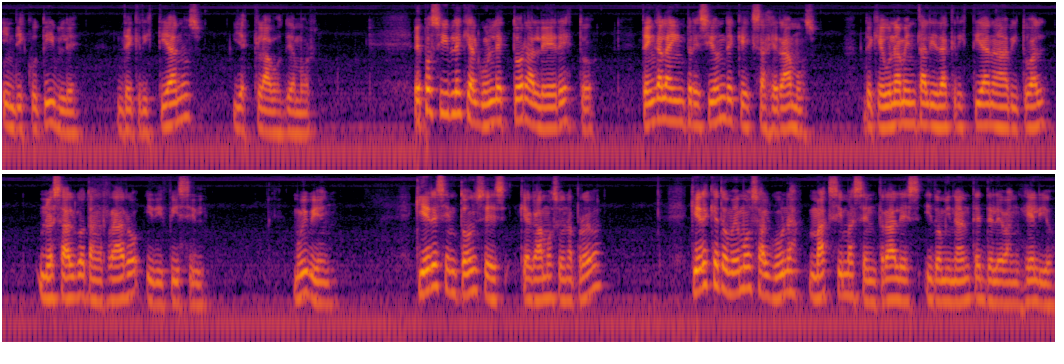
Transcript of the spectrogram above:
indiscutible, de cristianos y esclavos de amor. Es posible que algún lector al leer esto tenga la impresión de que exageramos, de que una mentalidad cristiana habitual no es algo tan raro y difícil. Muy bien. ¿Quieres entonces que hagamos una prueba? ¿Quieres que tomemos algunas máximas centrales y dominantes del Evangelio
